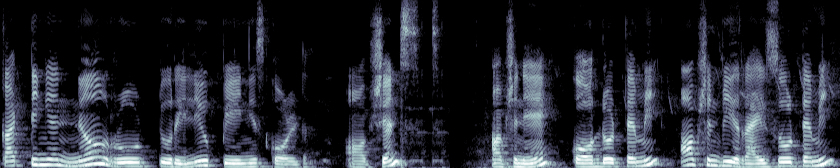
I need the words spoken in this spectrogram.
cutting a nerve root to relieve pain, is called options. Option A chordotomy, option B rhizotomy,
